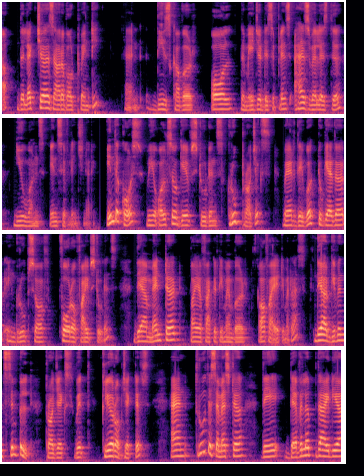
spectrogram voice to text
uh, the lectures are about 20 and these cover all the major disciplines as well as the new ones in civil engineering. In the course, we also give students group projects where they work together in groups of four or five students. They are mentored by a faculty member of IIT Madras. They are given simple projects with clear objectives and through the semester they develop the idea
